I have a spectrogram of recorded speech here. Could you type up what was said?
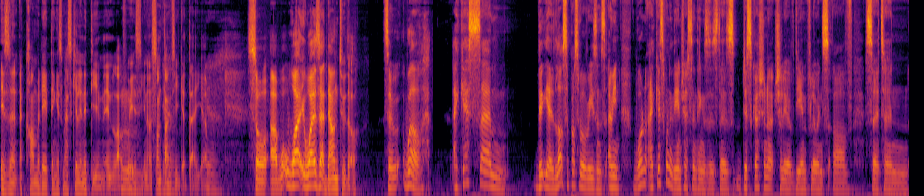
isn't accommodating his masculinity in, in a lot of ways Mm, you know sometimes you get that yeah, so uh, wh- what what is that down to though So, well, I guess, um, yeah, lots of possible reasons. I mean, one, I guess one of the interesting things is there's discussion actually of the influence of certain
